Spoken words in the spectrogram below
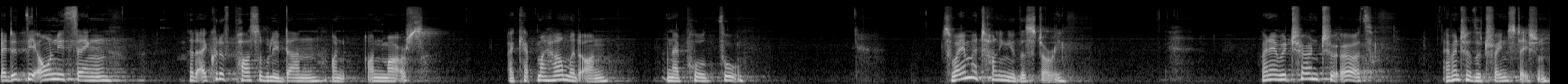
I did the only thing that I could have possibly done on, on Mars. I kept my helmet on and I pulled through. So, why am I telling you this story? When I returned to Earth, I went to the train station.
